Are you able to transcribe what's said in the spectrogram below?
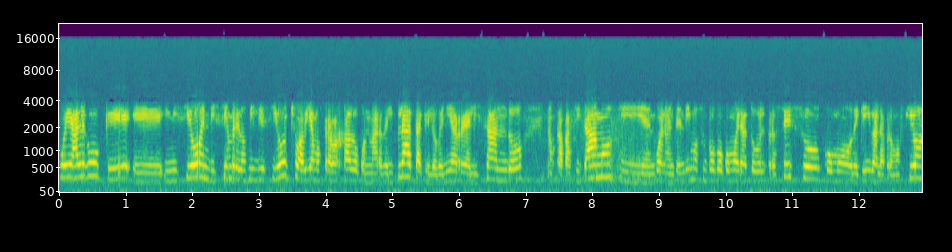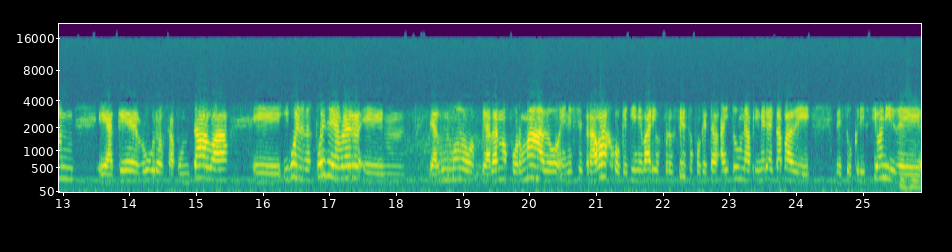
fue algo que eh, inició en diciembre de 2018, habíamos trabajado con Mar del Plata, que lo venía realizando, nos capacitamos y bueno entendimos un poco cómo era todo el proceso, cómo de qué iba la promoción, eh, a qué rubros apuntaba eh, y bueno después de haber em, de algún modo de habernos formado en ese trabajo que tiene varios procesos porque hay toda una primera etapa de, suscripción y de,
